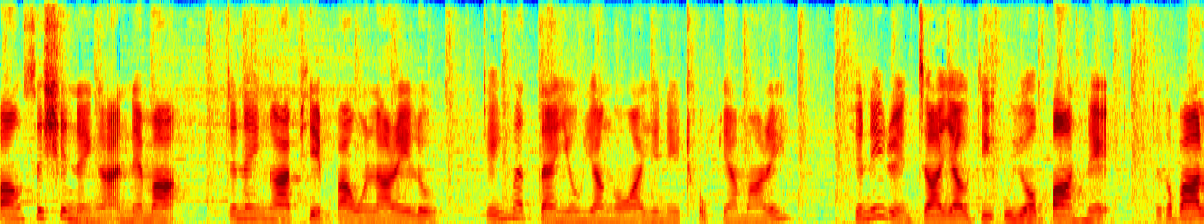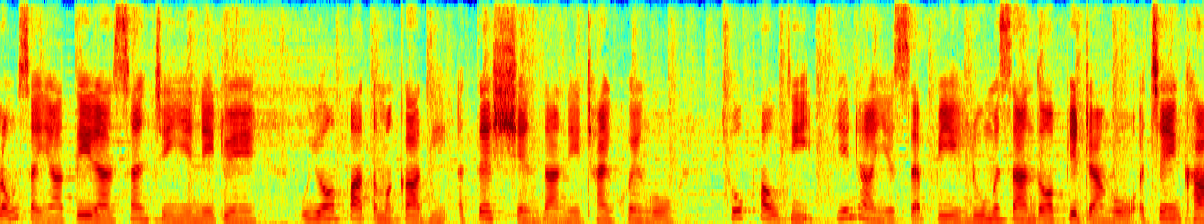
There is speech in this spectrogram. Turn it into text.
ပေါင်း18နိုင်ငံအနက်မှတနိုင်ငံအဖြစ်ပါဝင်လာတယ်လို့ဒိမတ်တန်ယုံရန်ကုန်ကယနေ့ထုတ်ပြန်ပါတယ်။ယနေ့တွင်ကြားရောက်သည့်ဥရောပနှင့်တကမ္ဘာလုံးဆိုင်ရာဒေသဆန့်ကျင်ရေးနေ့တွင်ဥရောပသမဂ္ဂသည်အသက်ရှင်သန်နေထိုင်ခွင့်ကို ချိုးဖောက်သည့်ပြင်းထန်ရက်ဆက်ပြီးလူမဆန်သောပြစ်ဒဏ်ကိုအချိန်ခါ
